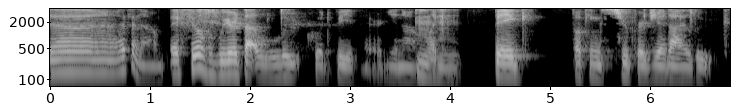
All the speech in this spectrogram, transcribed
uh, I don't know. It feels weird that Luke would be there, you know, like Mhm. big fucking super Jedi Luke.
